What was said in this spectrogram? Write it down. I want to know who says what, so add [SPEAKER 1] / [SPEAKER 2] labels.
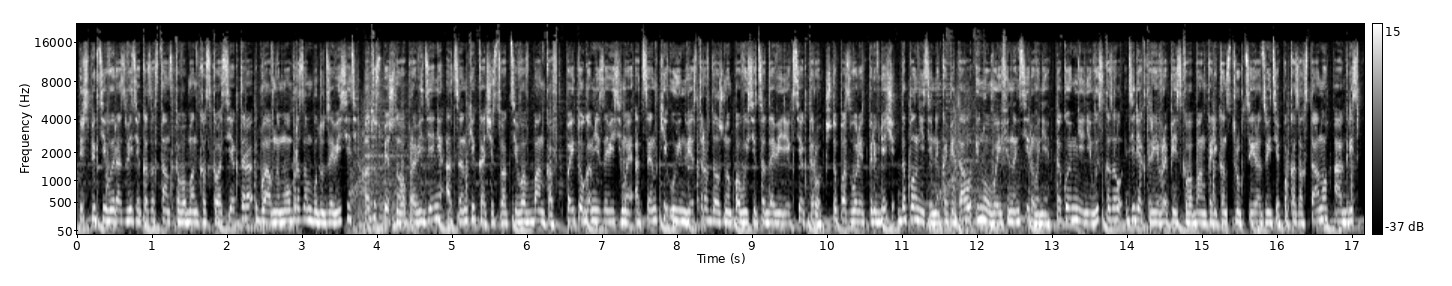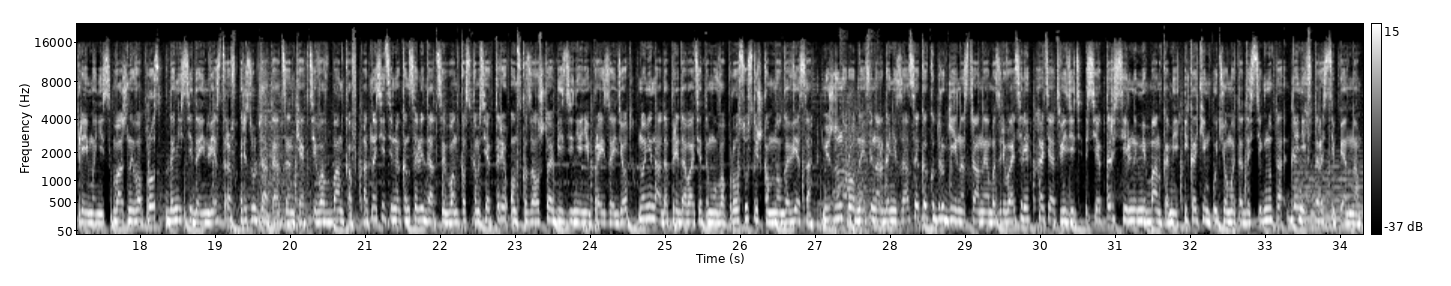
[SPEAKER 1] Перспективы развития казахстанского банковского сектора главным образом будут зависеть от успешного проведения оценки качества активов банков. По итогам независимой оценки у инвесторов должно повыситься доверие к сектору, что позволит привлечь дополнительный капитал и новое финансирование. Такое мнение высказал директор Европейского банка реконструкции и развития по Казахстану Агрис Прейманис. Важный вопрос – донести до инвесторов результаты оценки активов банков. Относительно консолидации в банковском секторе он сказал, что объединение произойдет, но не надо придавать этому вопросу слишком много веса. Международная финорганизация, как и другие иностранные обозреватели, хотят видеть сектор сильными банками и каким путем это достигнуто, для них второстепенно.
